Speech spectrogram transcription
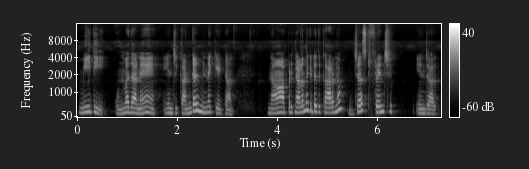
மீதி உண்மைதானே? என்று கண்கள் மின்ன கேட்டான். நான் அப்படி நடந்துக்கிட்டது காரணம் ஜஸ்ட் ஃப்ரெண்ட்ஷிப் என்றாள்.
